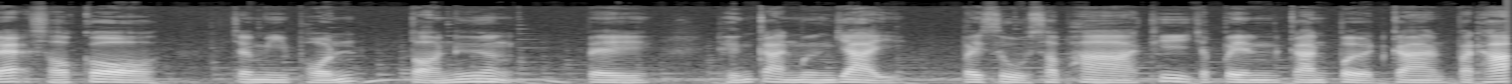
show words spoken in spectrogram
และสกจะมีผลต่อเนื่องไปถึงการเมืองใหญ่ไปสู่สภาที่จะเป็นการเปิดการประทะ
